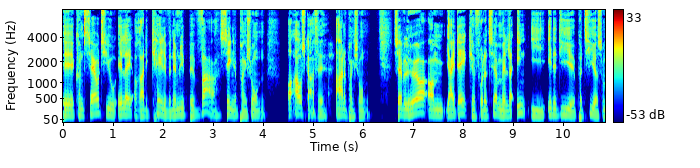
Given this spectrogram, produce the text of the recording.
Øh, konservative, LA og radikale vil nemlig bevare seniorpensionen og afskaffe Arne-pensionen. Så jeg vil høre, om jeg i dag kan få dig til at melde dig ind i et af de øh, partier, som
